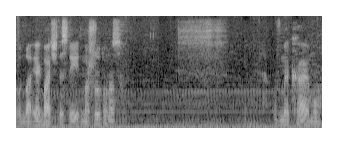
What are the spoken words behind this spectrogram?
От, як бачите, стоїть маршрут у нас. Вмикаємо.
